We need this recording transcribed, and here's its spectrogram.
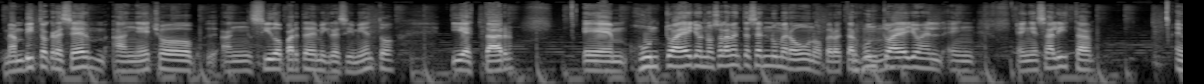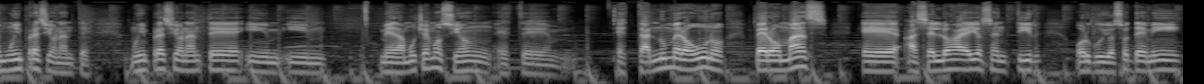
me han visto crecer, han hecho, han sido parte de mi crecimiento y estar em, junto a ellos, no solamente ser número uno, pero estar junto a ellos en, en esa lista es muy impresionante, muy impresionante y, me da mucha emoción este, estar número uno, pero más eh, hacerlos a ellos sentir orgullosos de mí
